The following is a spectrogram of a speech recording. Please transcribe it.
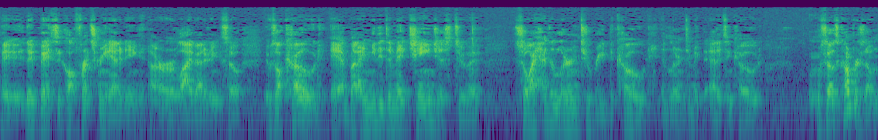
they they basically call it front screen editing or live editing. So it was all code, and but I needed to make changes to it, so I had to learn to read the code and learn to make the edits in code. So it's a comfort zone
